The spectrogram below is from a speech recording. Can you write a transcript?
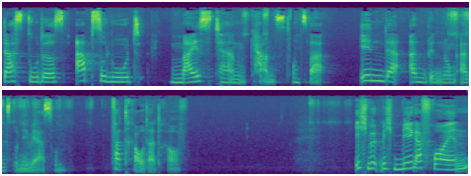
dass du das absolut meistern kannst. Und zwar in der Anbindung ans Universum. Vertrau darauf. Ich würde mich mega freuen,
